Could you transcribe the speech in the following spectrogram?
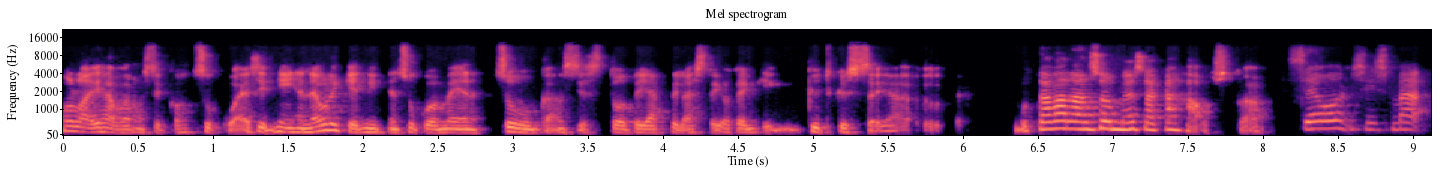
Me ollaan ihan varmasti kohta sukua, ja sitten niinhän ne olikin, että niiden suku on meidän suvun kanssa, ja tuolta Jäppilästä jotenkin kytkyssä, ja mutta tavallaan se on myös aika hauskaa. Se on, siis mä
